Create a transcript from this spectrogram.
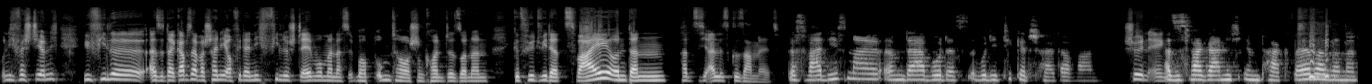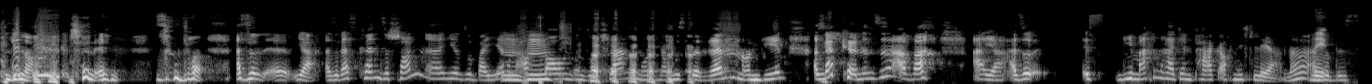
Und ich verstehe auch nicht, wie viele, also da gab es ja wahrscheinlich auch wieder nicht viele Stellen, wo man das überhaupt umtauschen konnte, sondern gefühlt wieder zwei und dann hat sich alles gesammelt. Das war diesmal ähm, da, wo das, wo die Ticketschalter waren. Schön eng. Also es war gar nicht im Park selber, sondern genau, schön eng. Super. Also äh, ja, also das können sie schon, äh, hier so Barrieren Mhm. aufbauen und so Schlangen und man musste rennen und gehen. Also das können sie, aber ah ja, also ist, die machen halt den Park auch nicht leer, ne? Also Nee. das,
